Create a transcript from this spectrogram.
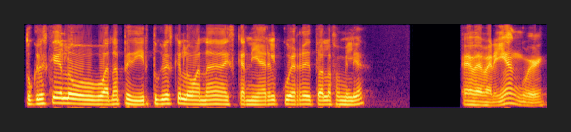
¿Tú crees que lo van a pedir? ¿Tú crees que lo van a escanear el QR de toda la familia? Eh, deberían, güey.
